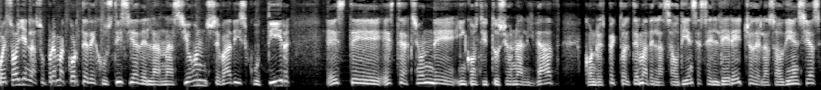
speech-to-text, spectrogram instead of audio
Pues hoy en la Suprema Corte de Justicia de la Nación se va a discutir este esta acción de inconstitucionalidad con respecto al tema de las audiencias, el derecho de las audiencias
